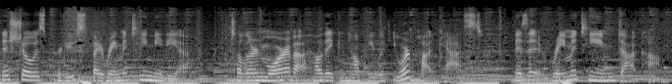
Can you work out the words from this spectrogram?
This show is produced by Rhema Team Media. To learn more about how they can help you with your podcast, visit rhemateam.com.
